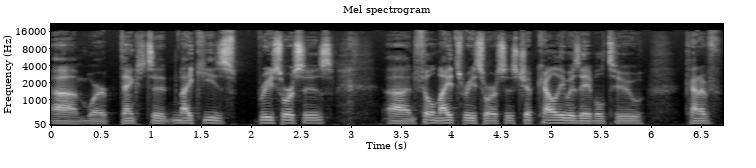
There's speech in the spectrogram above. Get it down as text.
um, where thanks to Nike's resources uh, and Phil Knight's resources, Chip Kelly was able to kind of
